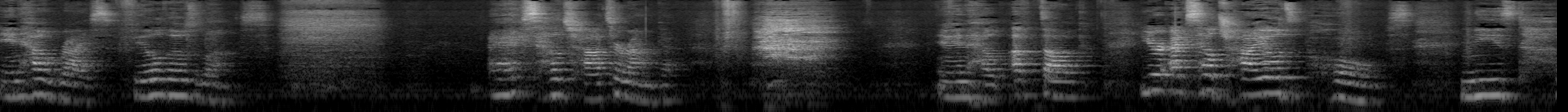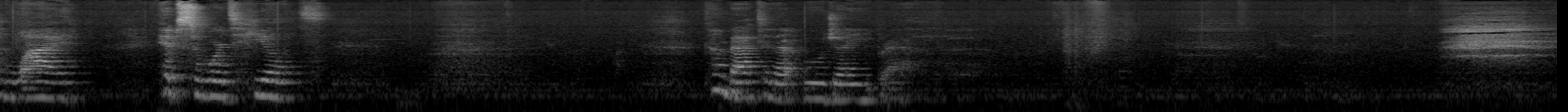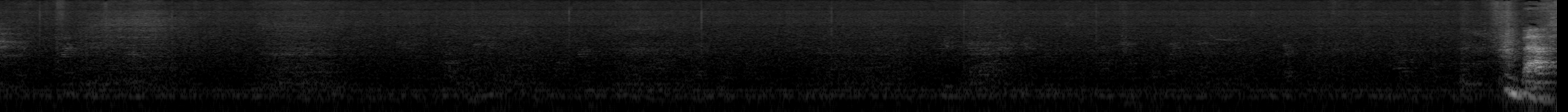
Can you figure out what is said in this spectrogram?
Inhale, rise. Fill those lungs. Exhale, chaturanga. Inhale, up dog. Your exhale, child's pose. Knees wide, hips towards heels. Come back to that ujjayi breath.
